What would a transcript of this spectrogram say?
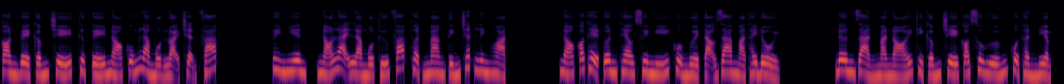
Còn về cấm chế, thực tế nó cũng là một loại trận pháp. Tuy nhiên, nó lại là một thứ pháp thuật mang tính chất linh hoạt. Nó có thể tuân theo suy nghĩ của người tạo ra mà thay đổi. Đơn giản mà nói thì cấm chế có xu hướng của thần niệm.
